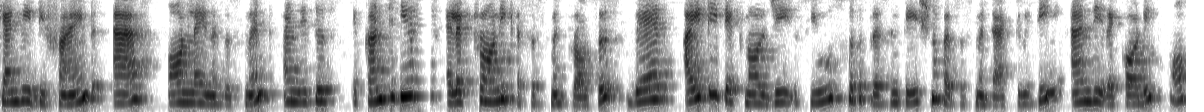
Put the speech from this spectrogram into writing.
can be defined as online assessment and it is a continuous electronic assessment process where IT technology is used for the presentation of assessment activity and the recording of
